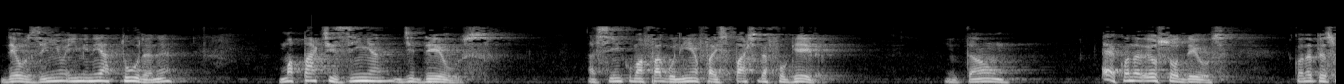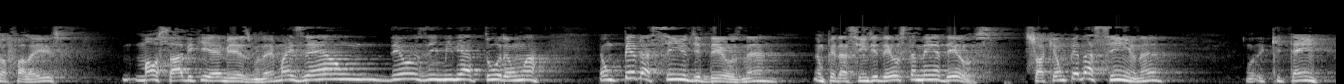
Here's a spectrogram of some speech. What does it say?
Deusinho em miniatura, né? Uma partezinha de Deus. Assim como a fagulhinha faz parte da fogueira. Então, é, quando eu sou Deus, quando a pessoa fala isso, mal sabe que é mesmo, né? Mas é um Deus em miniatura, uma, é um pedacinho de Deus, né? Um pedacinho de Deus também é Deus. Só que é um pedacinho, né? Que tem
